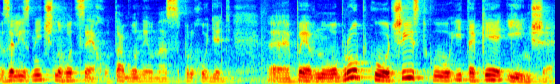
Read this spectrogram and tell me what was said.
залізничного цеху. Там вони у нас проходять е, певну обробку, очистку і таке інше.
